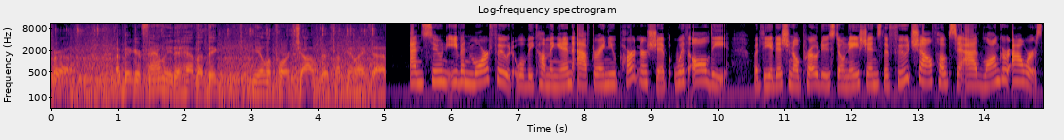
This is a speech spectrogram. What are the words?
for a, a bigger family to have a big meal of pork chops or something like that. And soon, even more food will be coming in after a new partnership with Aldi. With the additional produce donations, the food shelf hopes to add longer hours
